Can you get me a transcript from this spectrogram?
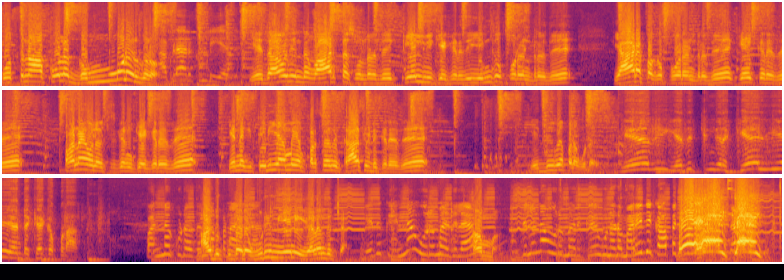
பொத்துனா போல கம்முன்னு இருக்கணும். ஏதாவது இந்த வார்த்தை சொல்றது கேள்வி கேட்கறது எங்க போறன்றது யாரை பார்க்க போறன்றது கேட்கறது பணம் எவ்வளவு வச்சிருக்கேன்னு கேட்கறது எனக்கு தெரியாம என் பர்சனல் காசு எடுக்கிறது எதுவுமே பண்ணக்கூடாது. ஏது எதுக்குங்கிற கேள்வியே என்கிட்ட கேட்கப்படாது. பண்ணக்கூடாது அதுக்குண்டான உரிமையை நீ இழந்துட்ட. எதுக்கு? என்ன உரிமை இதுல? ஆமா. இதுல என்ன உரிமை இருக்கு? உன்னோட மரியாதை காப்பாத்து.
